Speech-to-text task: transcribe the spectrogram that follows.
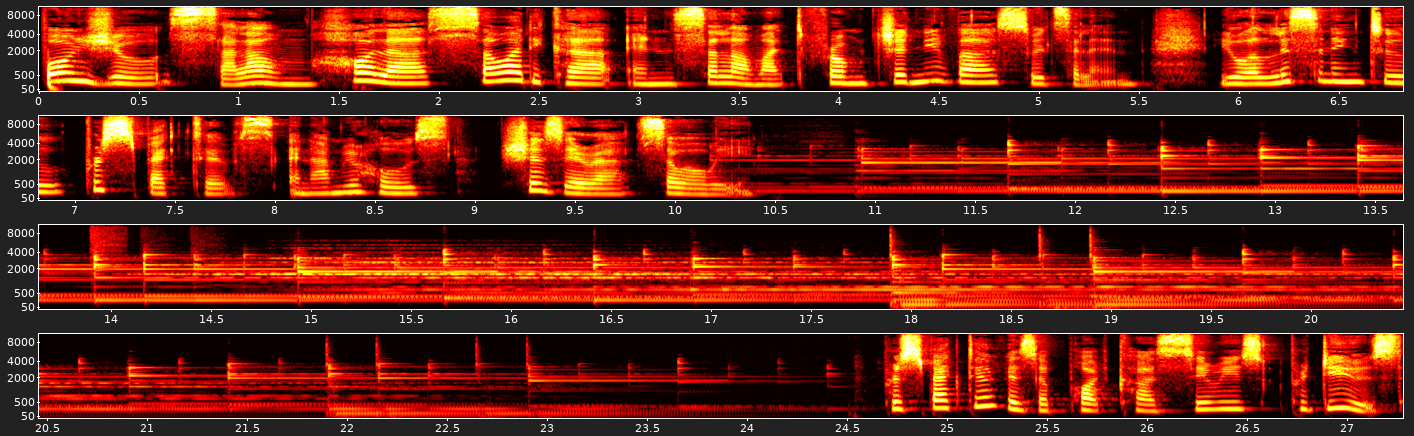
bonjour, salam, hola, sawadika, and salamat from Geneva, Switzerland. You are listening to Perspectives, and I'm your host, Shazira Sawawi. Perspective is a podcast series produced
